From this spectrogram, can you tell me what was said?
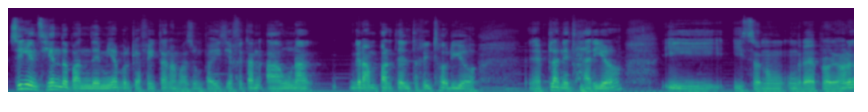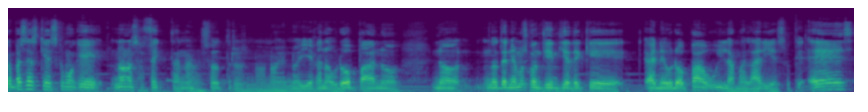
siguen siendo pandemia porque afectan a más de un país y afectan a una gran parte del territorio planetario y, son un, grave problema. Lo que pasa es que es como que no nos afectan a nosotros, no, no, llegan a Europa, no, no, no tenemos conciencia de que en Europa, uy, la malaria, ¿eso que es?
